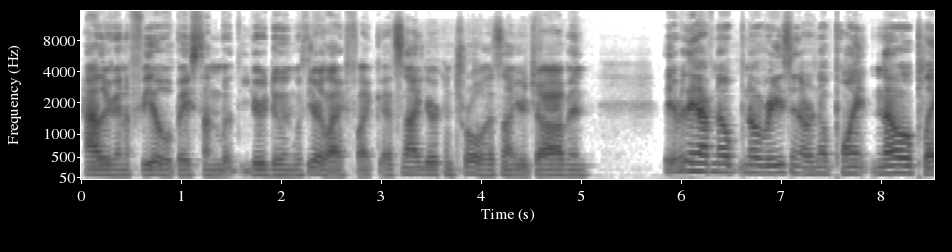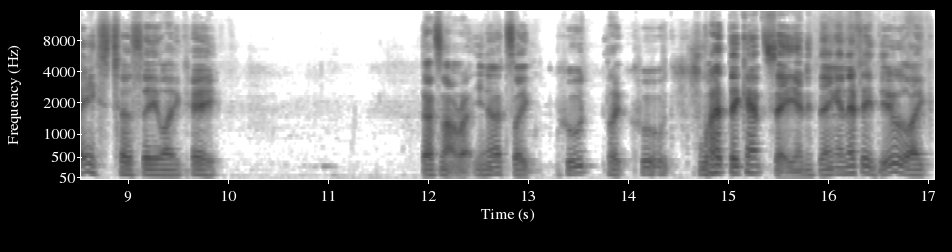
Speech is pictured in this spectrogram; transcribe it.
how they're gonna feel based on what you're doing with your life. Like that's not your control. That's not your job, and they really have no no reason or no point, no place to say like, hey, that's not right. You know, it's like who like who what? They can't say anything. And if they do like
